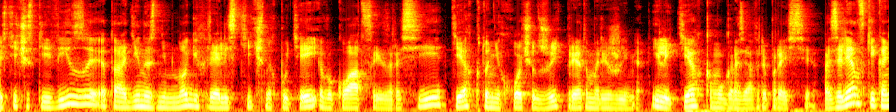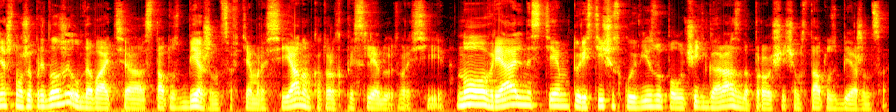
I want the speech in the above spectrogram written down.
туристические визы – это один из немногих реалистичных путей эвакуации из России тех, кто не хочет жить при этом режиме, или тех, кому грозят репрессии. Зеленский, конечно, уже предложил давать а, статус беженцев тем россиянам, которых преследуют в России. Но в реальности туристическую визу получить гораздо проще, чем статус беженца.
